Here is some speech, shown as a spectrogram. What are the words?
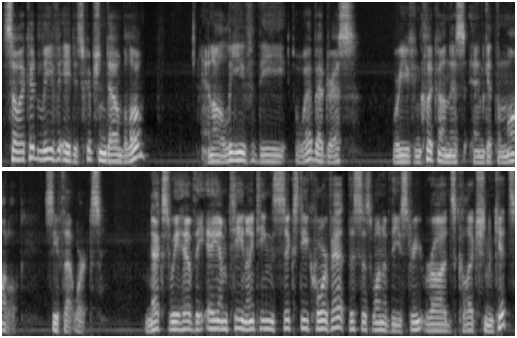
So I could leave a description down below and I'll leave the web address where you can click on this and get the model. See if that works. Next we have the AMT 1960 Corvette. This is one of the Street Rods collection kits.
